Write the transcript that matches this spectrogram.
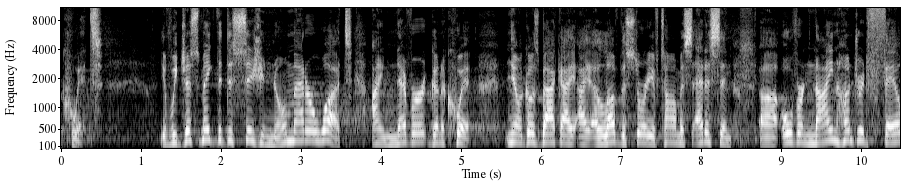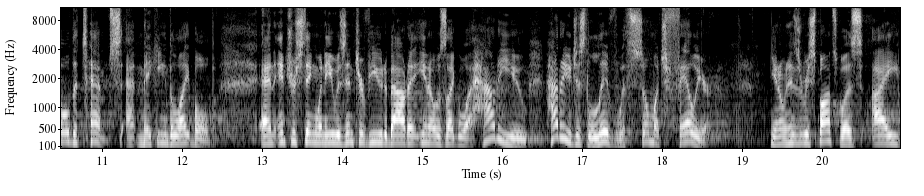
quit. If we just make the decision, no matter what, I'm never going to quit. You know, it goes back, I, I, I love the story of Thomas Edison. Uh, over 900 failed attempts at making the light bulb. And interesting when he was interviewed about it, you know, it was like, well, how do you, how do you just live with so much failure? You know, his response was, I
